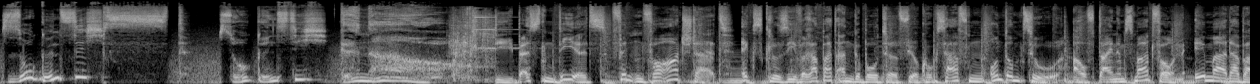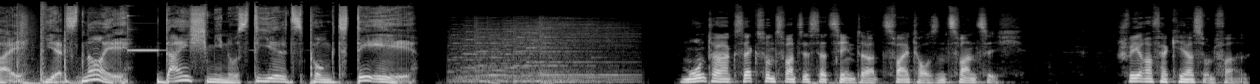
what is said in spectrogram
So günstig? Psst. So günstig? Genau. Die besten Deals finden vor Ort statt. Exklusive Rabattangebote für Cuxhaven und umzu. Auf deinem Smartphone immer dabei. Jetzt neu. deich-deals.de Montag, 26.10.2020 Schwerer Verkehrsunfall.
